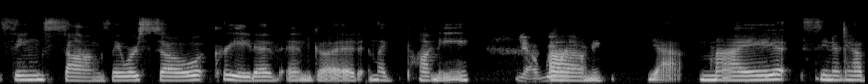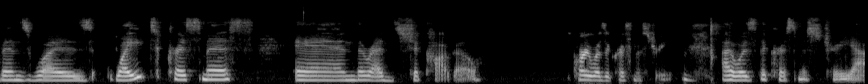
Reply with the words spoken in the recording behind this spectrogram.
sing songs. They were so creative and good and like punny. Yeah, we were Um, funny. Yeah, my senior cabins was White Christmas and the Reds Chicago. Cori was a Christmas tree. I was the Christmas tree. Yeah,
